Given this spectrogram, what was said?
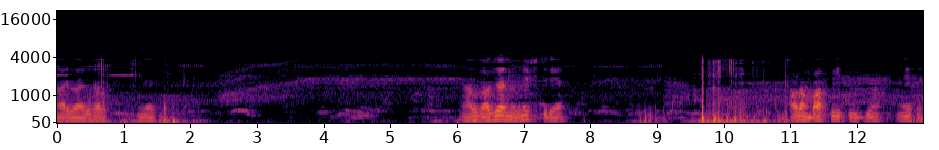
Harbi harbi kal. Güzel. Abi gaz vermiyor bu ne fikir ya? Adam bastı gitti gidiyor. Neyse.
